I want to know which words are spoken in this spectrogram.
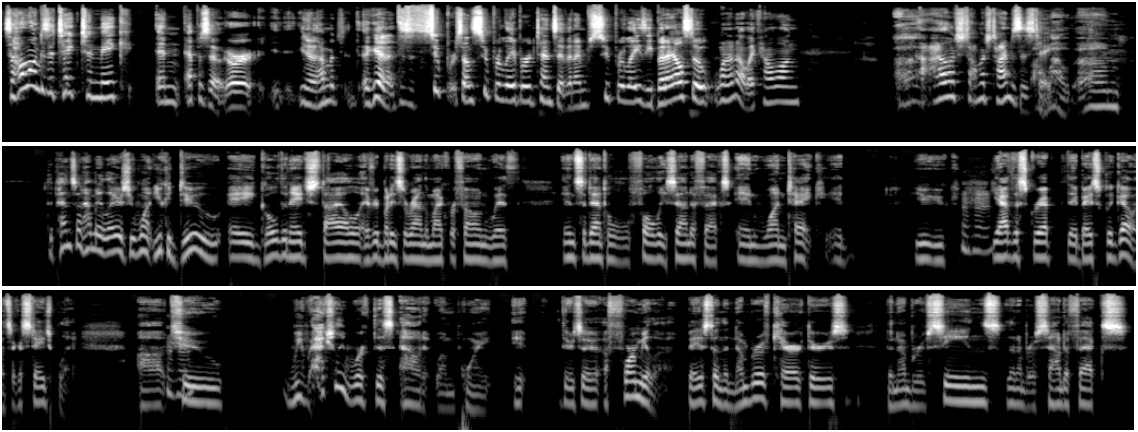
So, how long does it take to make an episode, or you know, how much? Again, this is super sounds super labor intensive, and I'm super lazy. But I also want to know, like, how long? Uh, How much? How much time does this oh, take? wow. Um, depends on how many layers you want. You could do a golden age style. Everybody's around the microphone with incidental foley sound effects in one take. It you you hmm you have the script they basically go it's like a stage play uh, Mhm. to we actually worked this out at one point it, there's a, a formula based on the number of characters the number of scenes the number of sound effects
